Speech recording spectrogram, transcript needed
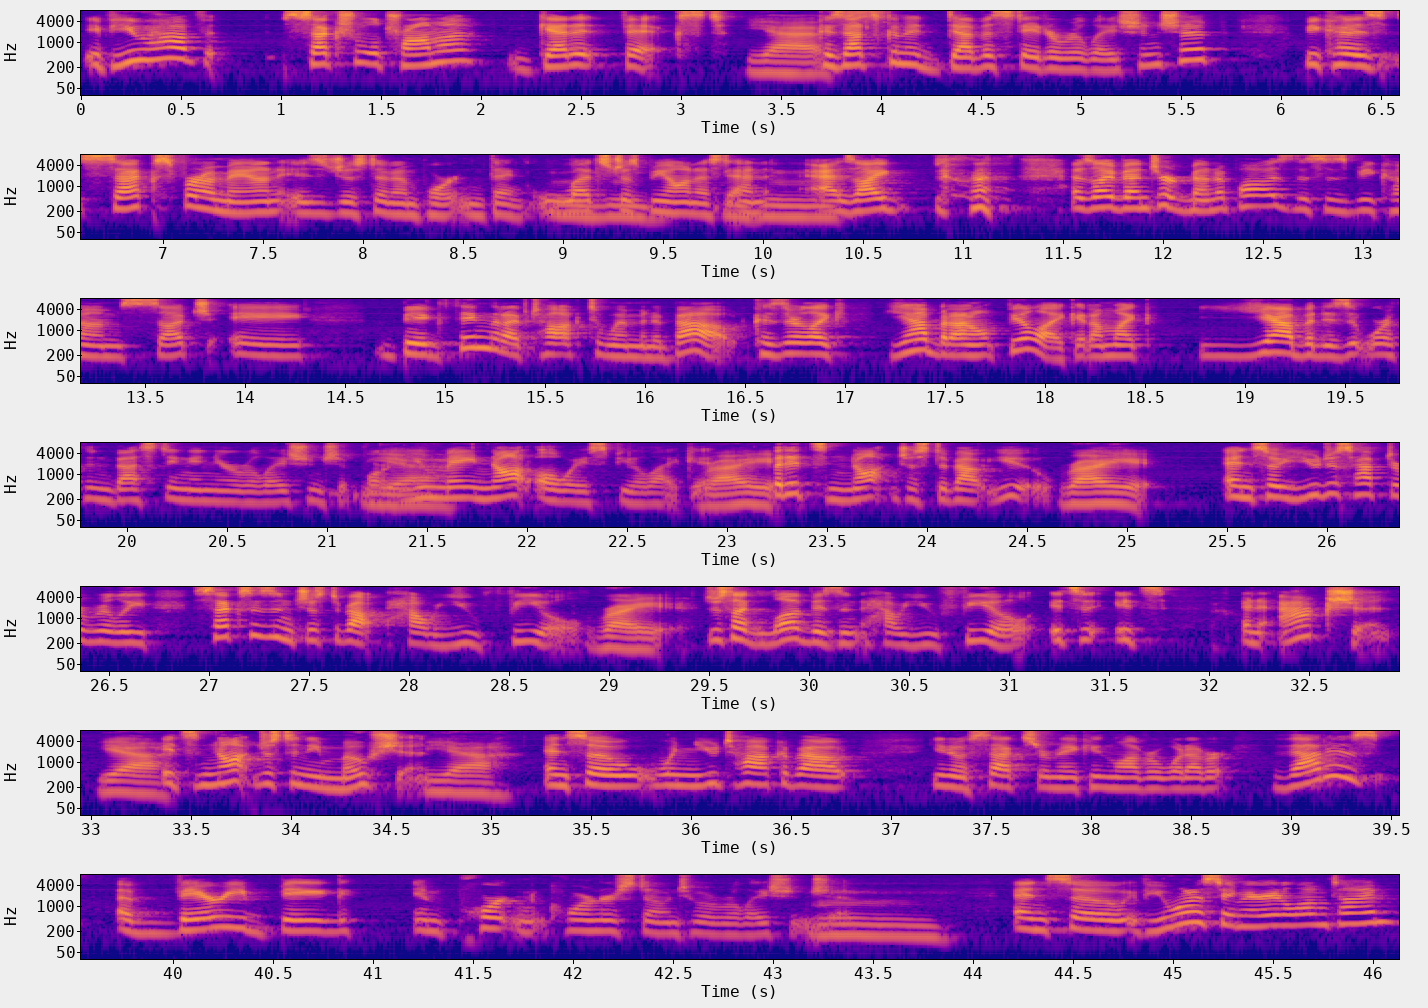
if you have sexual trauma, get it fixed Yeah. because that's going to devastate a relationship because sex for a man is just an important thing let's just be mm-hmm. honest and mm-hmm. as i as i've entered menopause this has become such a big thing that i've talked to women about because they're like yeah but i don't feel like it i'm like yeah but is it worth investing in your relationship for Yeah. you may not always feel like it Right. but it's not just about you right. and so you just have to really sex isn't just about how you feel Right. just like love isn't how you feel it's it's an action Yeah. it's not just an emotion yeah. and so when you talk about, you know, sex or making love or whatever, that is a very big, important cornerstone to a relationship. Mm, And so if you want to stay married a long time,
